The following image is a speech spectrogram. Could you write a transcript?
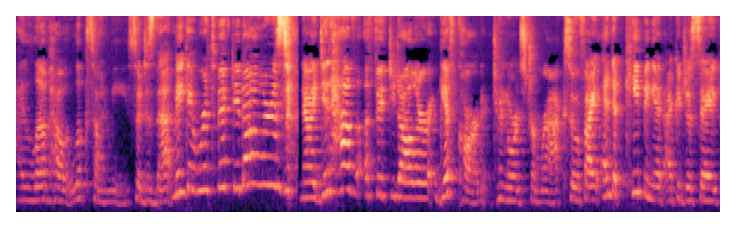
I love how it looks on me. So does that make it worth $50? Now I did have a $50 gift card to Nordstrom Rack. So if I end up keeping it, I could just say,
